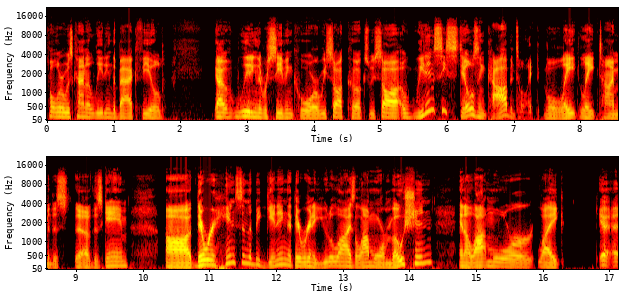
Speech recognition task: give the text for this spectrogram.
Fuller was kind of leading the backfield, uh, leading the receiving core. We saw Cooks. We saw we didn't see Stills and Cobb until like the late late time of this uh, of this game. Uh, there were hints in the beginning that they were going to utilize a lot more motion and a lot more like a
